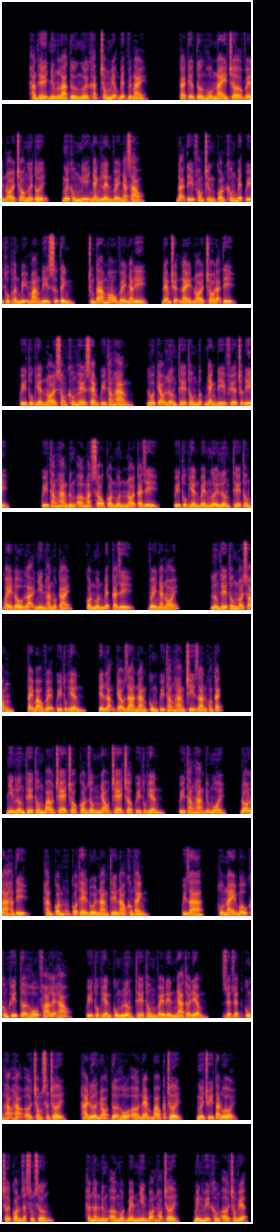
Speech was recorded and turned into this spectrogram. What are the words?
Hắn thế nhưng là từ người khác trong miệng biết việc này. Cái kia tưởng hôm nay trở về nói cho ngươi tới, ngươi không nghĩ nhanh lên về nhà sao. Đại tỷ phỏng trừng còn không biết quý thuộc hân bị mang đi sự tình, chúng ta mau về nhà đi, đem chuyện này nói cho đại tỷ. Quý Thục Hiền nói xong không hề xem Quý Thắng Hàng, lôi kéo Lương Thế Thông bước nhanh đi phía trước đi. Quý Thắng Hàng đứng ở mặt sau còn muốn nói cái gì, Quý Thục Hiền bên người Lương Thế Thông quay đầu lại nhìn hắn một cái, còn muốn biết cái gì, về nhà nói. Lương Thế Thông nói xong, tay bảo vệ Quý Thục Hiền, yên lặng kéo ra nàng cùng Quý Thắng Hàng chi gian khoảng cách. Nhìn Lương Thế Thông bao che cho con giống nhau che chở Quý Thục Hiền, Quý Thắng Hàng bĩu môi, đó là hắn tỷ, hắn còn có thể đối nàng thế nào không thành. Quý gia, hôm nay bầu không khí tựa hồ phá lệ hảo, Quý Thục Hiền cùng Lương Thế Thông về đến nhà thời điểm, Duyệt Duyệt cùng Hạo Hạo ở trong sân chơi, hai đứa nhỏ tựa hồ ở ném bao cắt chơi, ngươi truy ta đuổi, chơi còn rất sung sướng. Hân Hân đứng ở một bên nhìn bọn họ chơi, Minh Huy không ở trong viện.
